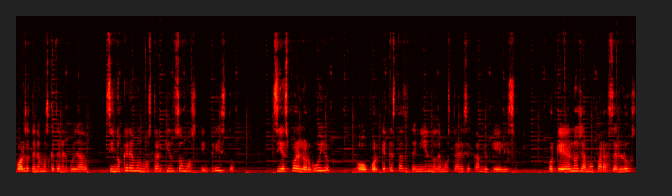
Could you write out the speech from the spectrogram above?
Por eso tenemos que tener cuidado. Si no queremos mostrar quién somos en Cristo, si es por el orgullo o por qué te estás deteniendo de mostrar ese cambio que Él hizo. Porque Él nos llamó para hacer luz,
